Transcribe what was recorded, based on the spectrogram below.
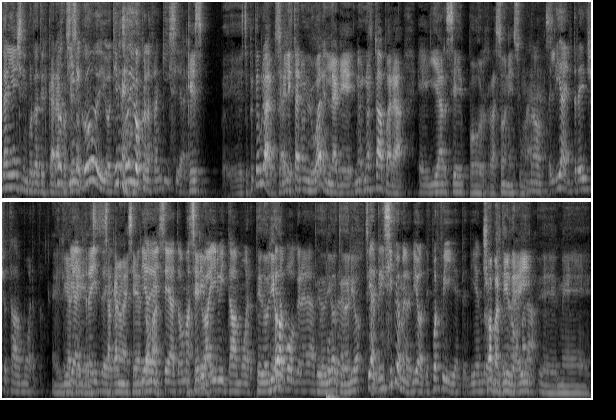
Danny Ainge le importa tres no carajos. tiene eso, código, tiene códigos con la franquicia. que es, eh, es espectacular. O sea, él está en un lugar en la que no, no está para eh, guiarse por razones No, humanas. el día del trade yo estaba muerto. El día que sacaron a Isaiah el día Thomas. de Isaiah Thomas ¿En y a Irving estaba muerto. ¿Te dolió? No puedo creer. ¿Te no dolió? ¿Te dolió? Sí, al principio me dolió. Después fui entendiendo. Yo a partir dije, de no, ahí eh, me,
